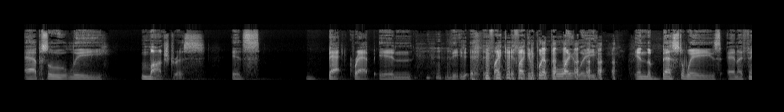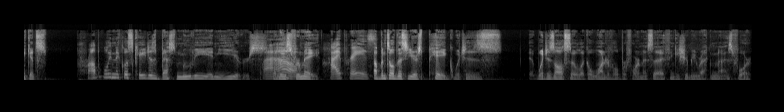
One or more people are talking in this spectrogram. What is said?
absolutely monstrous. It's bat crap in the if I if I can put it politely in the best ways, and I think it's probably Nicolas Cage's best movie in years, at least for me. High praise. Up until this year's Pig, which is which is also like a wonderful performance that I think he should be recognized for.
